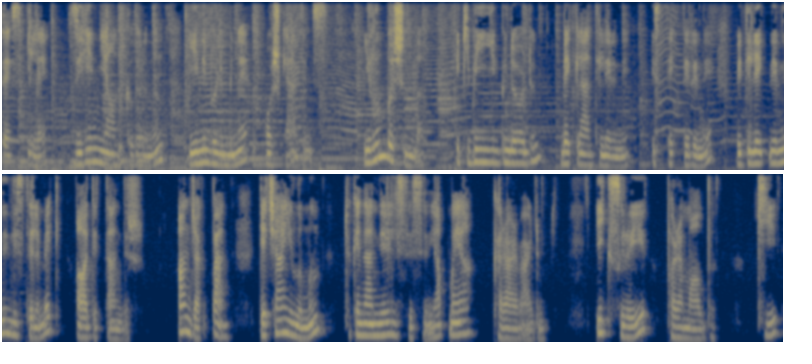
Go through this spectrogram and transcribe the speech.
Ses ile Zihin Yankılarının yeni bölümüne hoş geldiniz. Yılın başında 2024'ün beklentilerini, isteklerini ve dileklerini listelemek adettendir. Ancak ben geçen yılımın tükenenleri listesini yapmaya karar verdim. İlk sırayı param aldı ki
